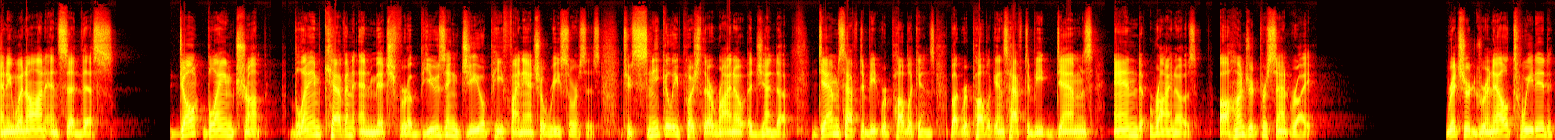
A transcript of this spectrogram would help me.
And he went on and said this Don't blame Trump. Blame Kevin and Mitch for abusing GOP financial resources to sneakily push their RINO agenda. Dems have to beat Republicans, but Republicans have to beat Dems and RINOs. 100% right. Richard Grenell tweeted,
